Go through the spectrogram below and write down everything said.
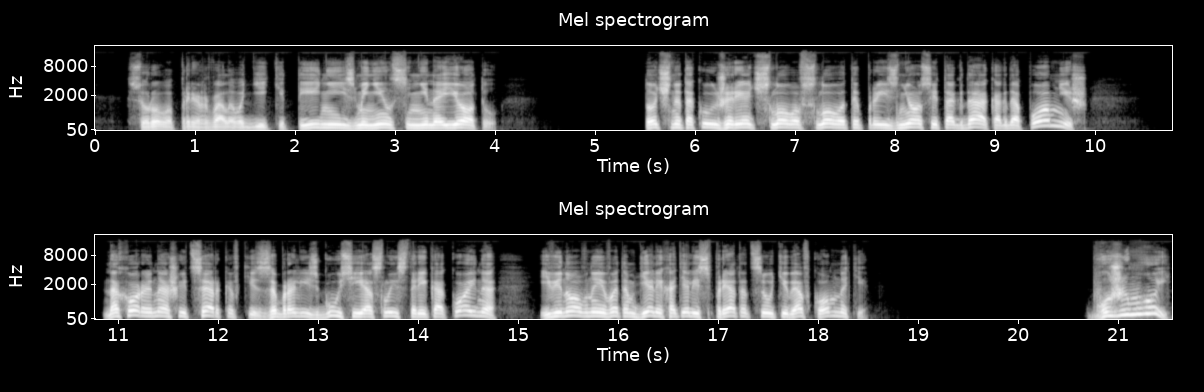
— сурово прервал его Дикий. «Ты не изменился ни на йоту. Точно такую же речь слово в слово ты произнес и тогда, когда, помнишь, на хоры нашей церковки забрались гуси и ослы старика Койна, и виновные в этом деле хотели спрятаться у тебя в комнате». «Боже мой!»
